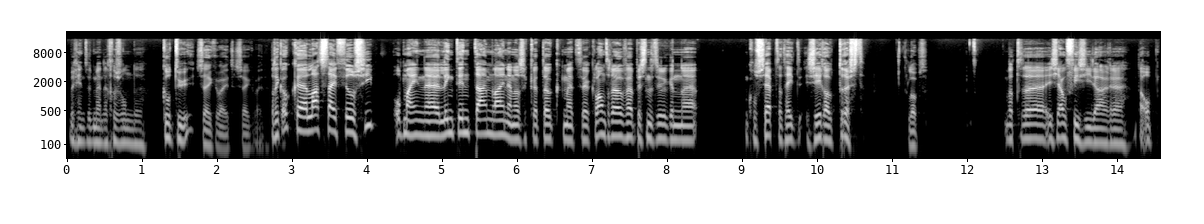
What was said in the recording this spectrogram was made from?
begint het met een gezonde cultuur. Zeker weten, zeker weten. Wat ik ook de laatste tijd veel zie op mijn eh, LinkedIn timeline, en als ik het ook met eh, klanten erover heb, is natuurlijk een, eh, concept dat heet Zero Trust. Klopt. Wat eh, is jouw visie daar, eh, daarop?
